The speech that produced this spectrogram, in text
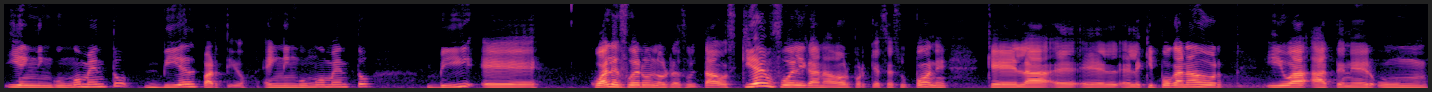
y en ningún momento vi el partido, en ningún momento vi eh, cuáles fueron los resultados, quién fue el ganador, porque se supone que eh, el, equipo ganador iba a tener un,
